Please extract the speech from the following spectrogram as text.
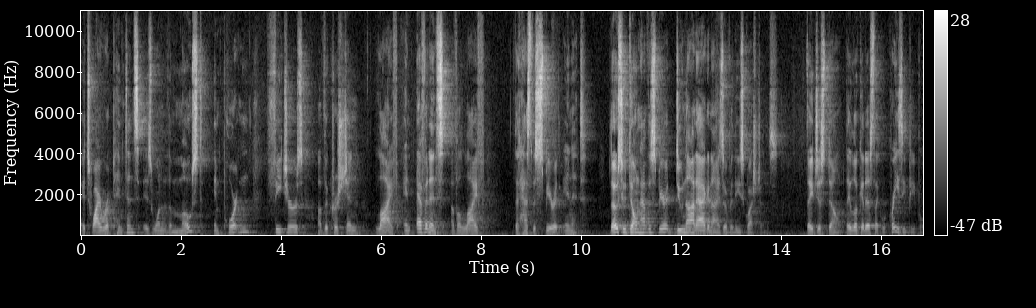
It's why repentance is one of the most important features of the Christian life and evidence of a life that has the Spirit in it. Those who don't have the Spirit do not agonize over these questions. They just don't. They look at us like we're crazy people.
